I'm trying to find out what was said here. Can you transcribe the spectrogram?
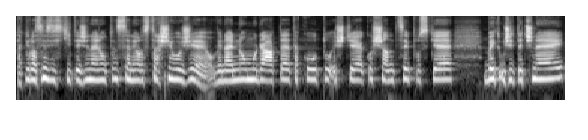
tak vy vlastně zjistíte, že najednou ten senior strašně ožije. Jo. Vy najednou mu dáte takovou tu ještě jako šanci prostě být užitečný,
